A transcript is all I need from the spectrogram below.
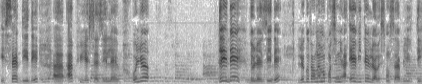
essaient d'aider à appuyer ces élèves. Au lieu d'aider, de les aider, le gouvernement continue à éviter leurs responsabilités.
